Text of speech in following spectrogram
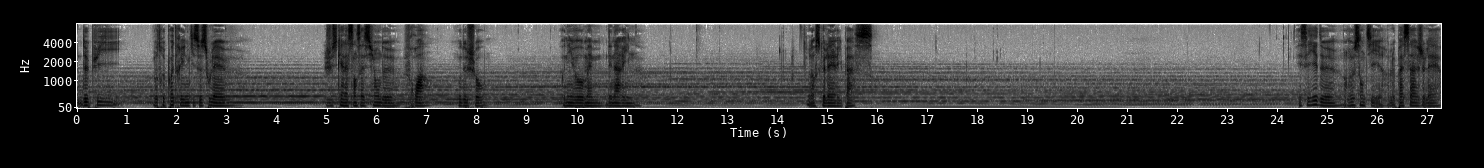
Depuis votre poitrine qui se soulève jusqu'à la sensation de froid ou de chaud au niveau même des narines lorsque l'air y passe. Essayez de ressentir le passage de l'air.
